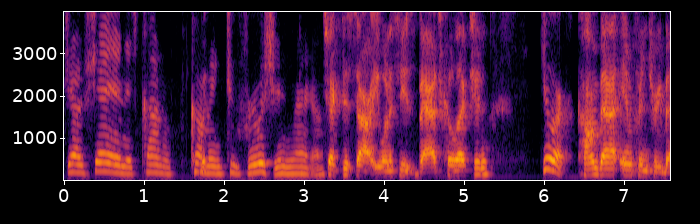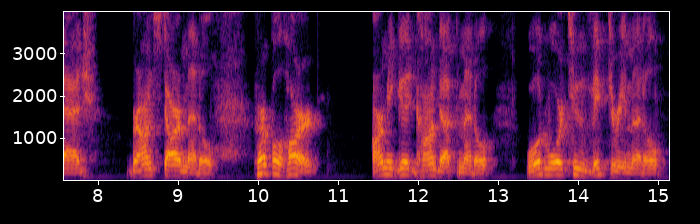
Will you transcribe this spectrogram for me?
just saying, is kind of coming to fruition right now. Check this out. You want to see his badge collection? Sure. Combat Infantry Badge, Bronze Star Medal, Purple Heart, Army Good Conduct Medal, World War II Victory Medal,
